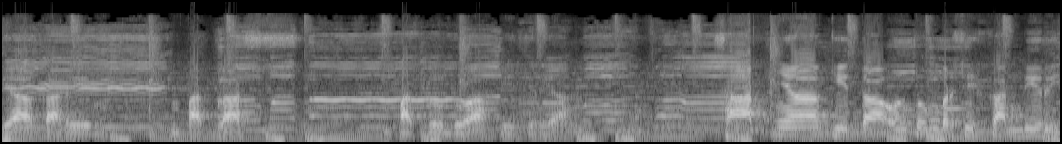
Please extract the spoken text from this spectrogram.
ya Karim 1442 Hijriah. Saatnya kita untuk membersihkan diri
